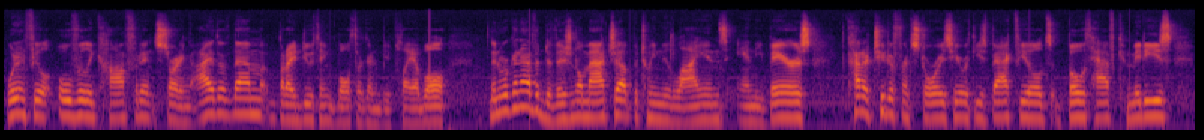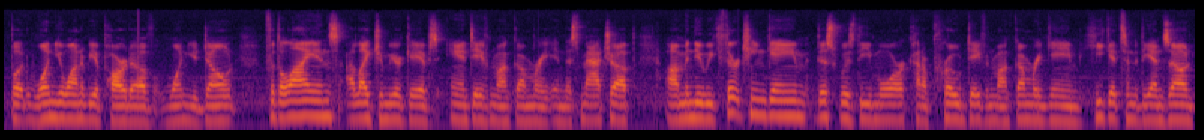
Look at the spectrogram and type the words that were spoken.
Wouldn't feel overly confident starting either of them, but I do think both are going to be playable. Then we're going to have a divisional matchup between the Lions and the Bears kind of two different stories here with these backfields. Both have committees, but one you want to be a part of, one you don't. For the Lions, I like Jahmyr Gibbs and David Montgomery in this matchup. Um, in the Week 13 game, this was the more kind of pro David Montgomery game. He gets into the end zone.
